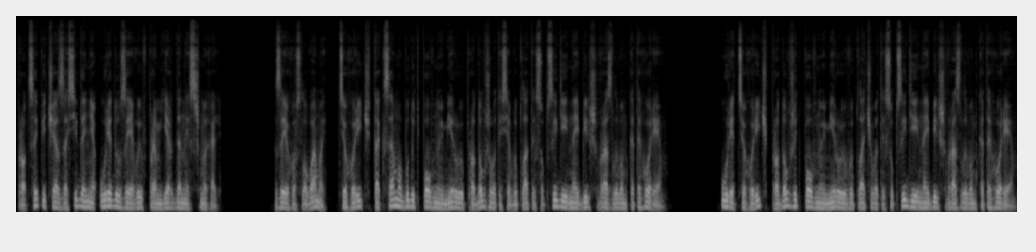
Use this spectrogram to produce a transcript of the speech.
Про це під час засідання уряду заявив прем'єр Денис Шмигаль. За його словами, цьогоріч так само будуть повною мірою продовжуватися виплати субсидій найбільш вразливим категоріям. Уряд цьогоріч продовжить повною мірою виплачувати субсидії найбільш вразливим категоріям.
